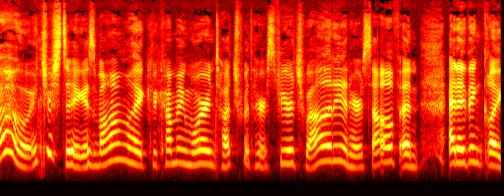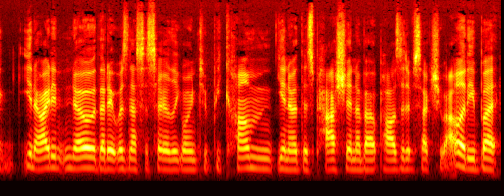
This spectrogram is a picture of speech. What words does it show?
oh, interesting. Is mom like becoming more in touch with her spirituality and herself? And and I think like, you know, I didn't know that it was necessarily going to become, you know, this passion about positive sexuality, but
